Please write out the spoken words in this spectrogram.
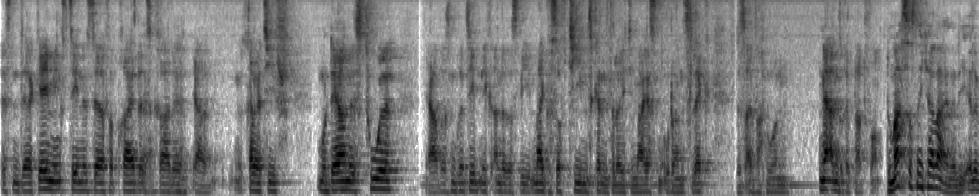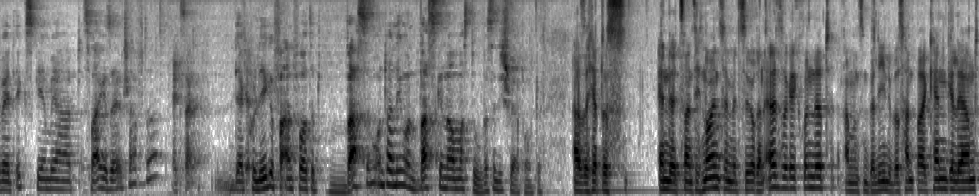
Ist in der Gaming-Szene sehr verbreitet, ja. ist gerade ja, ein relativ modernes Tool. Ja, das ist im Prinzip nichts anderes wie Microsoft Teams kennen vielleicht die meisten oder ein Slack. Das ist einfach nur ein eine andere Plattform. Du machst das nicht alleine. Die Elevate X GmbH hat zwei Gesellschafter. Exakt. Der Kollege verantwortet was im Unternehmen und was genau machst du? Was sind die Schwerpunkte? Also ich habe das Ende 2019 mit Sören Elser gegründet, haben uns in Berlin übers Handball kennengelernt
